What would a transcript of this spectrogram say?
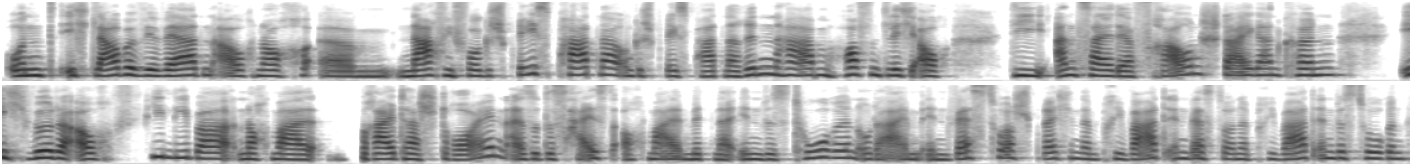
Und ich glaube, wir werden auch noch ähm, nach wie vor Gesprächspartner und Gesprächspartnerinnen haben, hoffentlich auch die Anzahl der Frauen steigern können. Ich würde auch viel lieber noch mal breiter streuen. Also das heißt auch mal mit einer Investorin oder einem Investor sprechen, einem Privatinvestor, einer Privatinvestorin,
